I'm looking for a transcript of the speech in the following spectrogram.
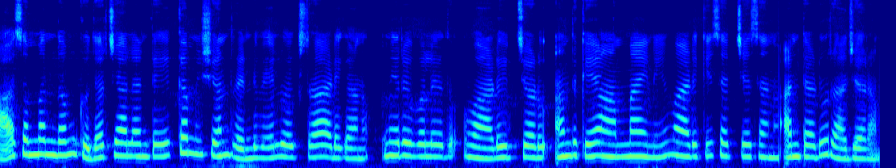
ఆ సంబంధం కుదర్చాలంటే కమిషన్ రెండు వేలు ఎక్స్ట్రా అడిగాను. మీరు ఇవ్వలేదు వాడు ఇచ్చాడు. అందుకే ఆ అమ్మాయిని వాడికి సెట్ చేశాను అంటాడు రాజారాం.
